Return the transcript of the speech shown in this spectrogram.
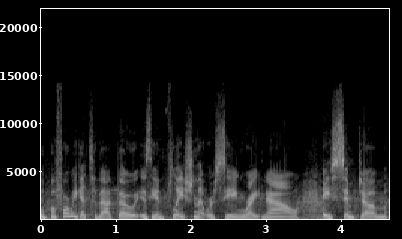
Well, before we get to that, though, is the inflation that we're seeing right now a symptom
